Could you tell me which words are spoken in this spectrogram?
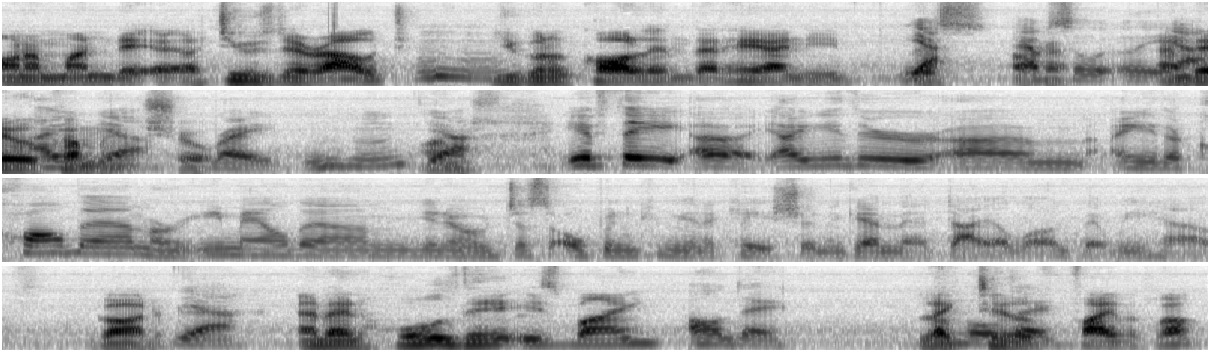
on a Monday, a Tuesday route, you're going to call him that, hey, I need Yeah, this. Okay. absolutely. And yeah. they'll I- come yeah, and show. Right. hmm yeah. If they, uh, I either, um, I either call them or email them. You know, just open communication. Again, that dialogue that we have Got it. Yeah. And then whole day is buying, all day. like till day. 5 o'clock?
